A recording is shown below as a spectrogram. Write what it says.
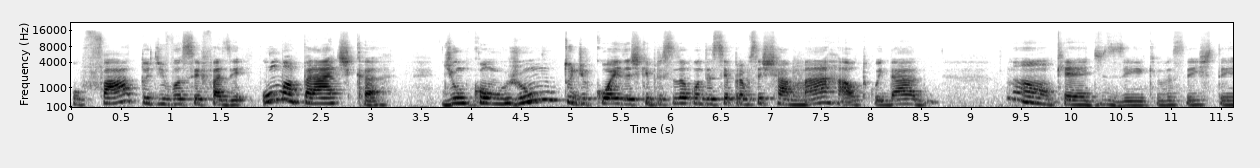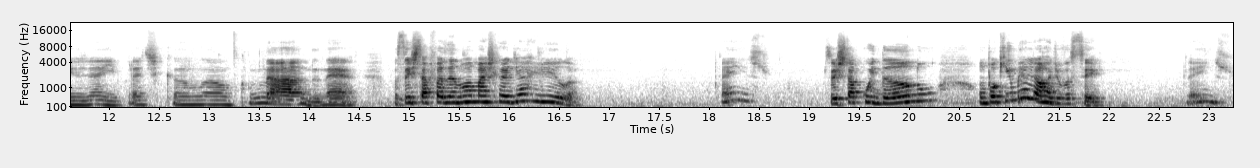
O fato de você fazer uma prática de um conjunto de coisas que precisam acontecer para você chamar autocuidado não quer dizer que você esteja aí praticando autocuidado, né? Você está fazendo uma máscara de argila. É isso. Você está cuidando um pouquinho melhor de você. É isso.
